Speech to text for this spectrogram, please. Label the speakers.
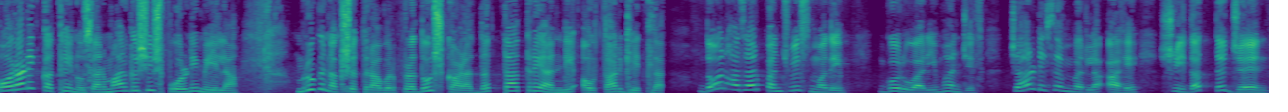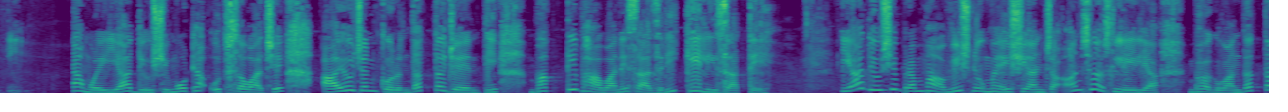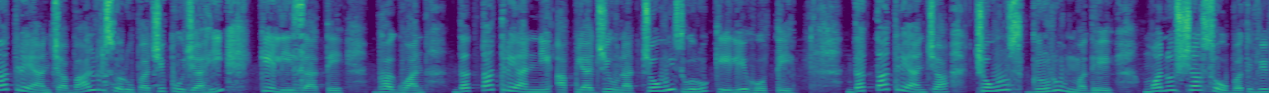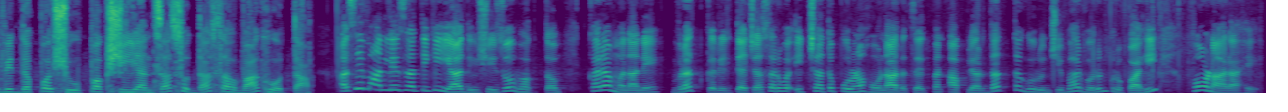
Speaker 1: पौराणिक कथेनुसार मार्गशीर्ष पौर्णिमेला मृग नक्षत्रावर प्रदोष काळात दत्तात्रेयांनी अवतार घेतला. दोन हजार पंचवीसमध्ये गुरुवारी म्हणजेच चार डिसेंबरला आहे श्री दत्त जयंती. त्यामुळे या दिवशी मोठ्या उत्सवाचे आयोजन करून दत्त जयंती भक्तिभावाने साजरी केली जाते. या दिवशी ब्रह्मा विष्णू महेश यांच्या अंश असलेल्या भगवान दत्तात्रेयांच्या बाल स्वरूपाची पूजाही केली जाते. भगवान दत्तात्रेयांनी आपल्या जीवनात चोवीस गुरु केले होते. दत्तात्रेयांच्या चोवीस गुरूंमध्ये मनुष्यासोबत विविध पशु पक्षी यांचा सुद्धा सहभाग होता. असे मानले जाते की या दिवशी जो भक्त खऱ्या मनाने व्रत करेल त्याच्या सर्व इच्छा तर पूर्ण होणारच आहेत पण आपल्यावर दत्त गुरूंची भरभरून कृपाही होणार आहे.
